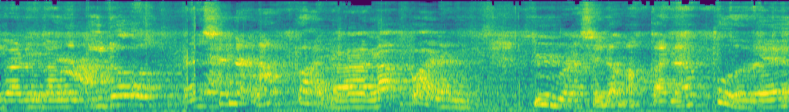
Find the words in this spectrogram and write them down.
baru bangun tidur. Rasa nak lapar dah. Lapar dah ni. Hmm, rasa nak makan apa eh?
